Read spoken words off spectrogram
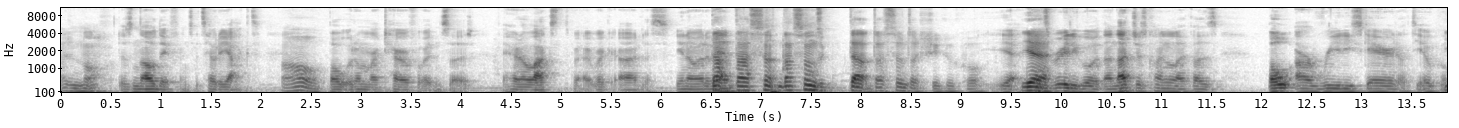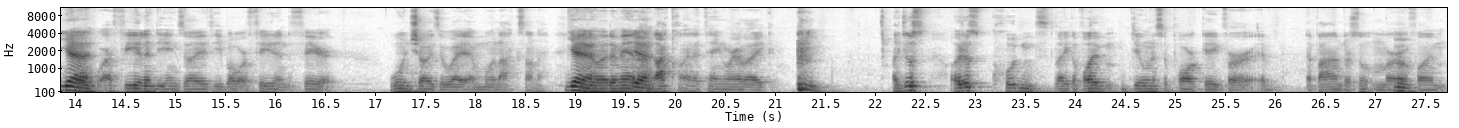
I don't know. There's no difference. It's how they act. Oh, Both of them are terrified inside. The hero acts regardless. You know what I that mean? that so- that sounds that that sounds actually a good quote. Yeah, Yeah. it's really good, and that just kind of like us. Both are really scared of the outcome. Yeah. both are feeling the anxiety. Both are feeling the fear. One shies away and one acts on it. Yeah, you know what I mean, yeah. and that kind of thing where like, I just I just couldn't like if I'm doing a support gig for a, a band or something, or Mm. if I'm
